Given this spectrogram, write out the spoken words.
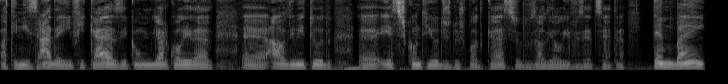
otimizada e eficaz e com melhor qualidade uh, áudio e tudo, uh, esses conteúdos dos podcasts, dos audiolivros, etc também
